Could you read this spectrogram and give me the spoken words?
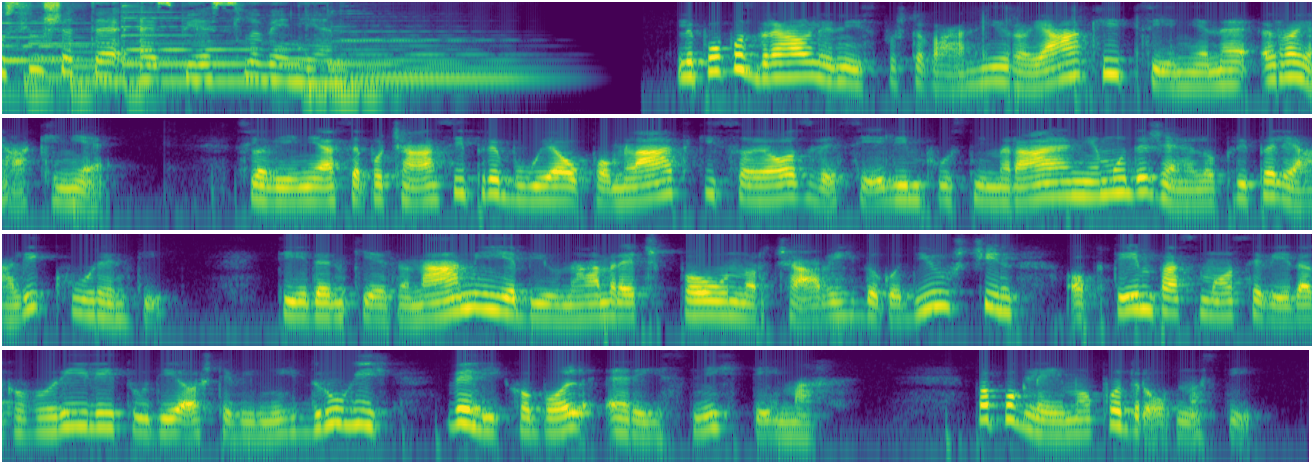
Poslušate SBS Slovenije. Lepo pozdravljeni, spoštovani rojaki, cenjene rojakinje. Slovenija se počasi prebuja v pomlad, ki so jo z veselim pustnim rajanjem v deželo pripeljali kurenti. Teden, ki je za nami, je bil namreč poln norčavih dogodivščin, ob tem pa smo seveda govorili tudi o številnih drugih, veliko bolj resnih temah. Pa poglejmo podrobnosti.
